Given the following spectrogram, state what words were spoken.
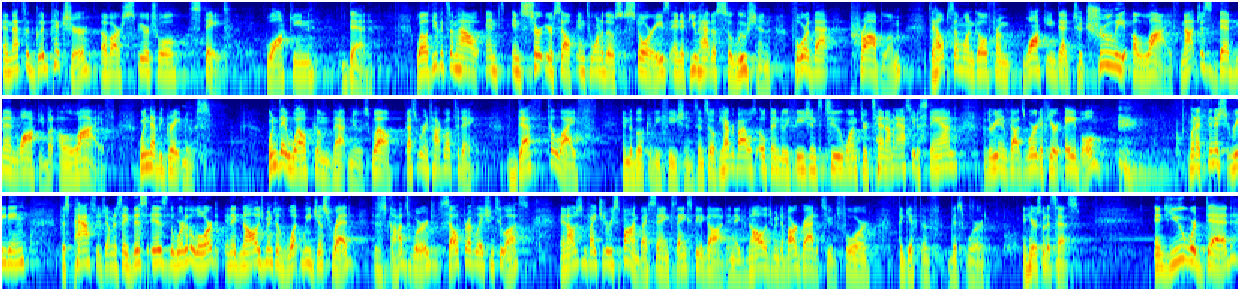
And that's a good picture of our spiritual state walking dead. Well, if you could somehow insert yourself into one of those stories, and if you had a solution for that problem to help someone go from walking dead to truly alive, not just dead men walking, but alive, wouldn't that be great news? Wouldn't they welcome that news? Well, that's what we're going to talk about today death to life in the book of Ephesians. And so if you have your Bibles open to Ephesians 2 1 through 10, I'm going to ask you to stand for the reading of God's word if you're able. when I finish reading this passage, I'm going to say, This is the word of the Lord, in acknowledgement of what we just read. This is God's word, self revelation to us. And I'll just invite you to respond by saying, Thanks be to God, in acknowledgement of our gratitude for the gift of this word. And here's what it says And you were dead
